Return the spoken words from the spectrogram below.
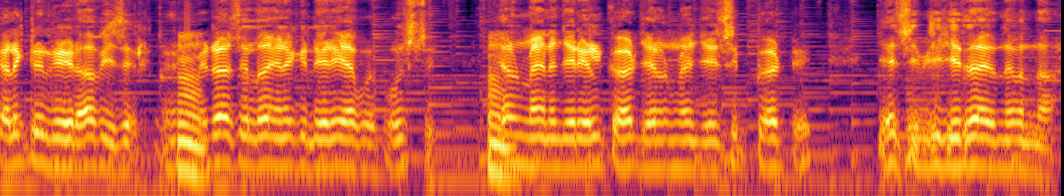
கலெக்டர் கிரேட் ஆஃபீஸர். மெட்ராஸில் தான் எனக்கு நிறைய post. General manager ELCOT general manager SIPCOT ஏசிபிஜிலாம் இருந்தவன் தான்.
